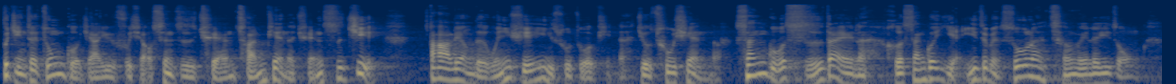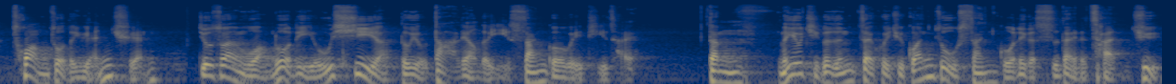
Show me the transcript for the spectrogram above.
不仅在中国家喻户晓，甚至全传遍了全世界。大量的文学艺术作品呢，就出现了。三国时代呢，和《三国演义》这本书呢，成为了一种创作的源泉。就算网络的游戏啊，都有大量的以三国为题材，但没有几个人再会去关注三国那个时代的惨剧。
